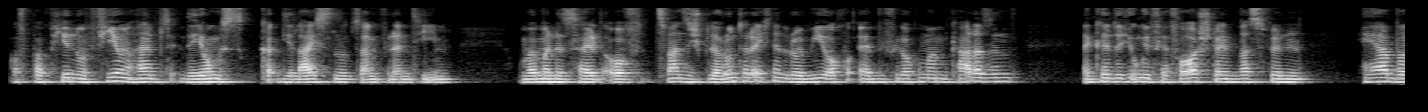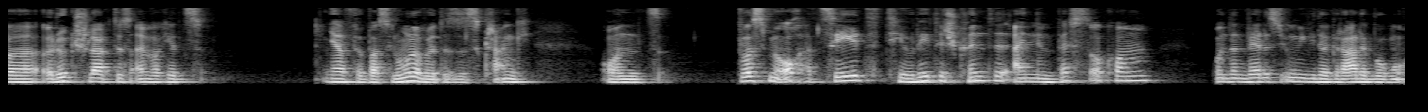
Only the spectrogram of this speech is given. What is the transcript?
auf Papier nur viereinhalb de Jongs dir leisten, sozusagen für dein Team. Und wenn man das halt auf 20 Spieler runterrechnet oder wie auch, äh, wie viele auch immer im Kader sind, dann könnt ihr euch ungefähr vorstellen, was für ein herber Rückschlag das einfach jetzt ja, für Barcelona wird. Das ist krank. Und du hast mir auch erzählt, theoretisch könnte ein Investor kommen und dann wäre das irgendwie wieder gerade bogen.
